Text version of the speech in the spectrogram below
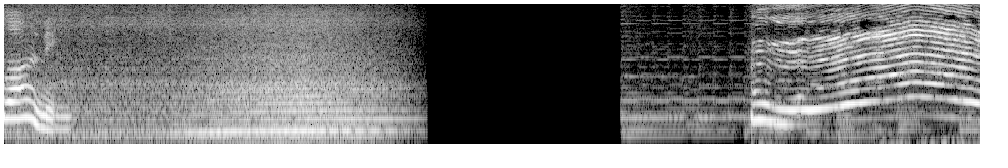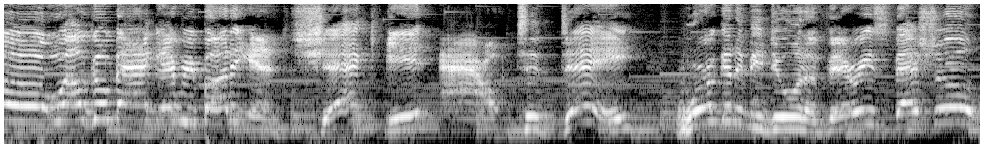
learning. Whoa! Welcome back, everybody, and check it out. Today, we're going to be doing a very special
